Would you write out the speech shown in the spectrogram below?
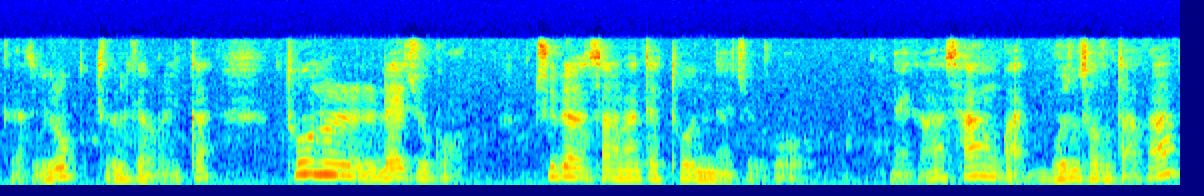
그래서 이렇게 을경하니까 돈을 내주고 주변 사람한테 돈 내주고 내가 상관, 문서로다가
